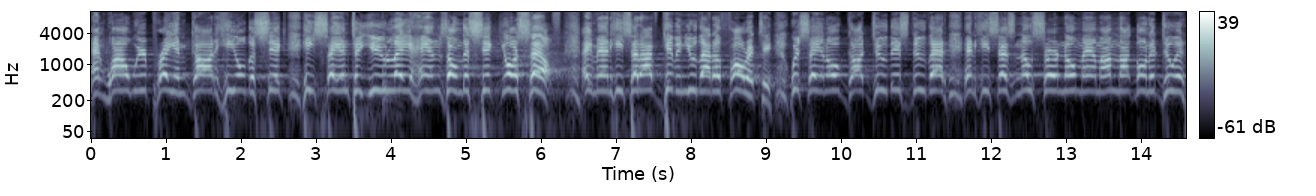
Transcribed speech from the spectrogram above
And while we're praying, God, heal the sick, He's saying to you, lay hands on the sick yourself. Amen. He said, I've given you that authority. We're saying, oh God, do this do that. And he says, No, sir, no, ma'am, I'm not going to do it.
